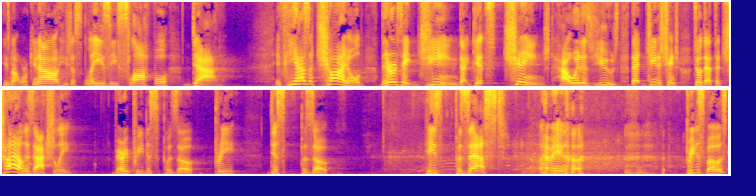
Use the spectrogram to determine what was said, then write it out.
he's not working out, he's just lazy, slothful dad. If he has a child, there is a gene that gets changed, how it is used. That gene is changed so that the child is actually very predisposed. He's possessed. I mean, predisposed.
